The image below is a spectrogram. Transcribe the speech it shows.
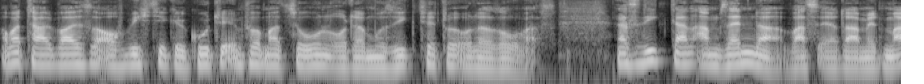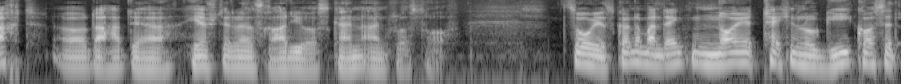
aber teilweise auch wichtige, gute Informationen oder Musiktitel oder sowas. Das liegt dann am Sender, was er damit macht. Äh, da hat der Hersteller des Radios keinen Einfluss drauf. So, jetzt könnte man denken, neue Technologie kostet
